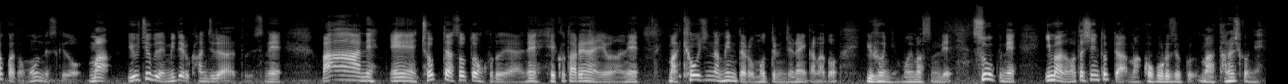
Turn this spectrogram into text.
うかと思うんですけど、まあ、YouTube で見てる感じであるとですね、まあね、えー、ちょっとや外のことではね、へこたれないようなね、まあ、強靭なメンタルを持ってるんじゃないかなというふうに思いますんで、すごくね、今の私にとってた、まあ、心強くまあ楽しくね、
